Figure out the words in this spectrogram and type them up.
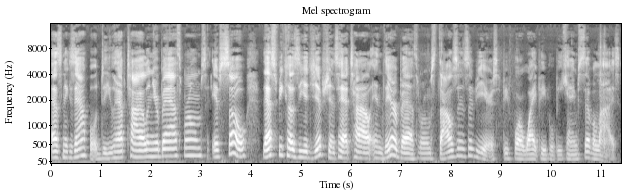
As an example, do you have tile in your bathrooms? If so, that's because the Egyptians had tile in their bathrooms thousands of years before white people became civilized.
